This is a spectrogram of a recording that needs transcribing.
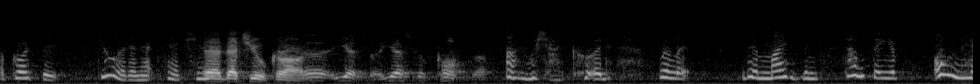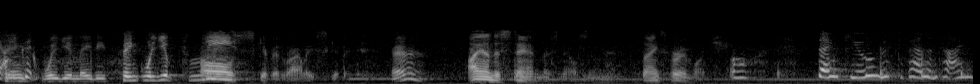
of course, the steward in that section. Uh, that's you, Claude. Uh, yes, sir. Yes, of course, sir. I wish I could. Well, there, there might have been something if only I could. Think, will you, lady? Think, will you, please? Oh, skip it, Riley, skip it. Huh? I understand, Miss Nelson. Thanks very much. Oh, thank you, Mr. Valentine.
